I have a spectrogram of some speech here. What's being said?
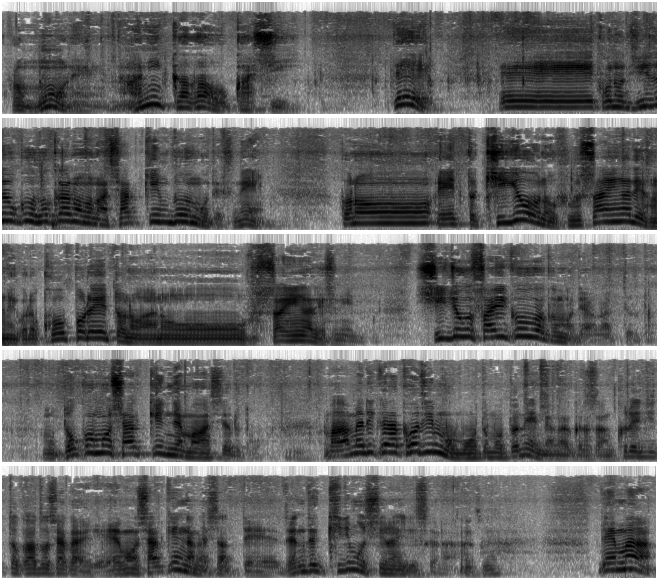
これはもうね、何かがおかしい。で、えー、この持続不可能な借金分もですね、この、えっ、と、企業の負債がですね、これコーポレートのあの負債がですね、史上最高額まで上がってると。もうどこも借金で回してると。まあ、アメリカ個人ももともとね、長倉さん、クレジットカード社会で、もう借金なんかしたって、全然切りもしないですから。で、まあ、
